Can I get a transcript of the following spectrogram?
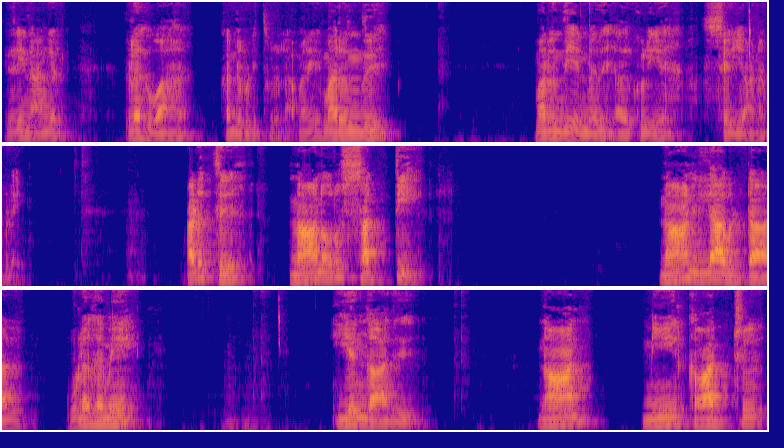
இதனை நாங்கள் இலகுவாக கண்டுபிடித்துள்ளலாம் அதே எனவே மருந்து மருந்து என்பது அதற்குரிய சரியான விடை. அடுத்து நான் ஒரு சக்தி. நான் இல்லாவிட்டால் உலகமே இயங்காது. நான் நீர் காற்று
